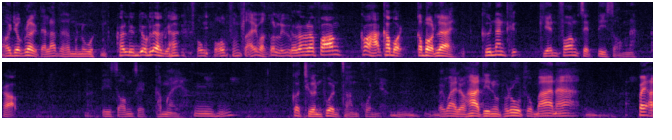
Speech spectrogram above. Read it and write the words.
เขายกเลิกแต่รัฐธรรมนูญเขาลืมยกเลิกเหรอผมผมผมสายว่าเขาลืมตกลงเราฟ้องข้อหาขบฏกบฏเลย คือนั่นคือเขียนฟ้องเสร็จตีสองนะครับตีสองเสร็จทำไงอะอืมฮึก็เชิญเพื่อนสามคนเนี่ยไปไหว้เราห้าที่นุ่นพระรูปทรงม้านะ ไปอ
